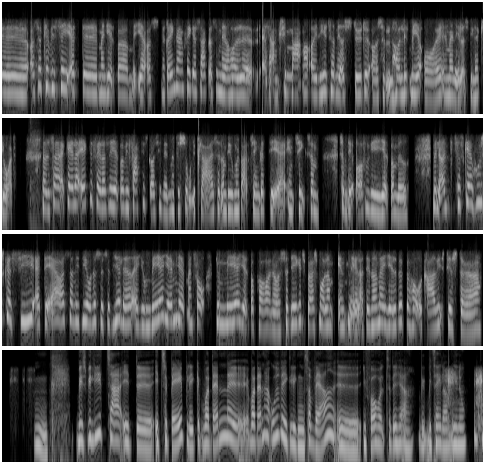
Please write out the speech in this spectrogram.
Øh, og så kan vi se, at øh, man hjælper ja, også med rengøring, fik jeg sagt, og så med at holde altså arrangementer og i det hele taget med at støtte og sådan holde lidt mere øje, end man ellers ville have gjort. Når det så gælder ægtefælder, så hjælper vi faktisk også hinanden med personlig pleje, selvom vi umiddelbart tænker, at det er en ting, som, som det offentlige hjælper med. Men så skal jeg huske at sige, at det er også sådan i de undersøgelser, vi har lavet, at jo mere hjemmehjælp man får, jo mere hjælper pårørende også. Så det er ikke et spørgsmål om enten eller. Det er noget med, at hjælpebehovet gradvist bliver større. Mm. Hvis vi lige tager et, øh, et tilbageblik, hvordan, øh, hvordan har udviklingen så været øh, i forhold til det her, vi, vi taler om lige nu?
